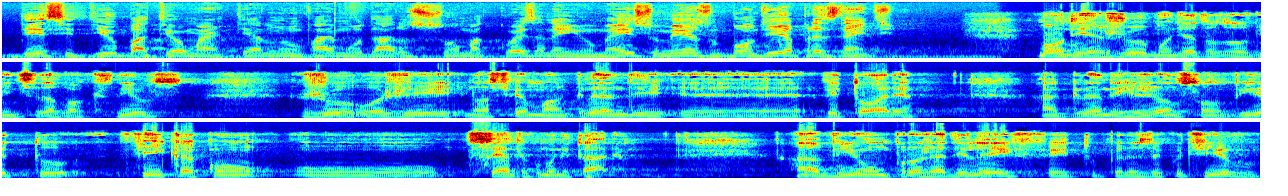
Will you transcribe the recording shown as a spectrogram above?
decidiu bater o martelo, não vai mudar o Soma coisa nenhuma. É isso mesmo? Bom dia, presidente. Bom dia, Ju. Bom dia a todos os ouvintes da Vox News. Ju, hoje nós tivemos uma grande eh, vitória. A grande região de São Vito fica com o centro comunitário. Havia um projeto de lei feito pelo Executivo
